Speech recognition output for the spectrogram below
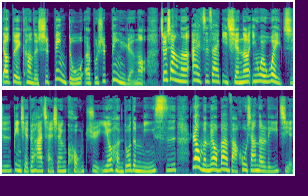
要对抗的是病毒，而不是病人哦。就像呢，艾滋在以前呢，因为未知，并且对它产生恐惧，也有很多的迷思，让我们没有办法互相的理解。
